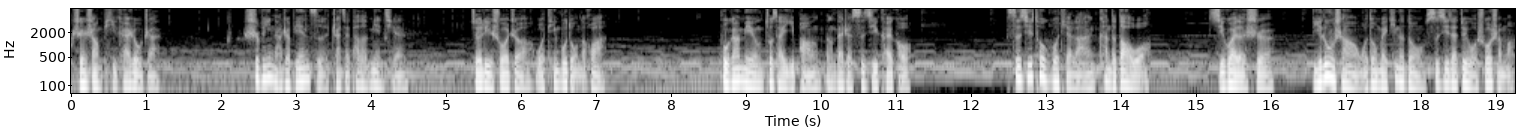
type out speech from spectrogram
身上皮开肉绽。士兵拿着鞭子站在他的面前，嘴里说着我听不懂的话。蒲甘明坐在一旁等待着司机开口。司机透过铁栏看得到我。奇怪的是，一路上我都没听得懂司机在对我说什么，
